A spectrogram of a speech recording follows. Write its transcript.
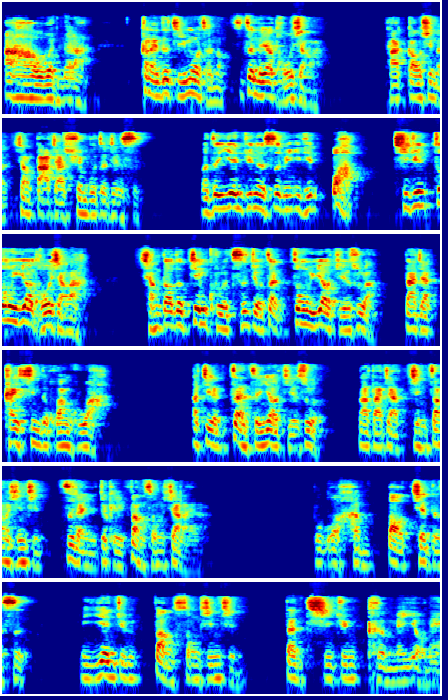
啊，稳的啦，看来这即墨城哦是真的要投降了。他高兴地向大家宣布这件事，而这燕军的士兵一听，哇，齐军终于要投降了，想到这艰苦的持久战终于要结束了，大家开心的欢呼啊！那既然战争要结束了，那大家紧张的心情自然也就可以放松下来了。不过很抱歉的是，你燕军放松心情，但齐军可没有呢。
